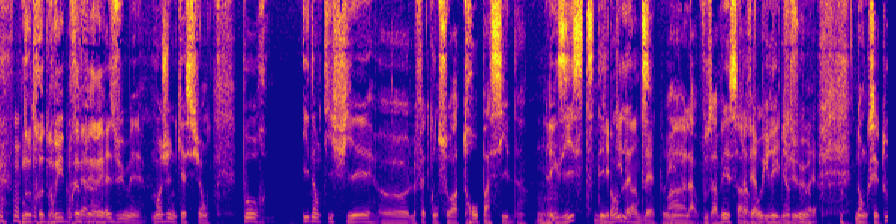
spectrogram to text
notre druide préféré. Résumé. Moi j'ai une question. Pour identifier euh, le fait qu'on soit trop acide. Mm -hmm. Il existe des, des bandelettes. bandelettes oui. Voilà, vous avez ça, la droguerie, bien sûr. Ouais. Donc c'est tout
